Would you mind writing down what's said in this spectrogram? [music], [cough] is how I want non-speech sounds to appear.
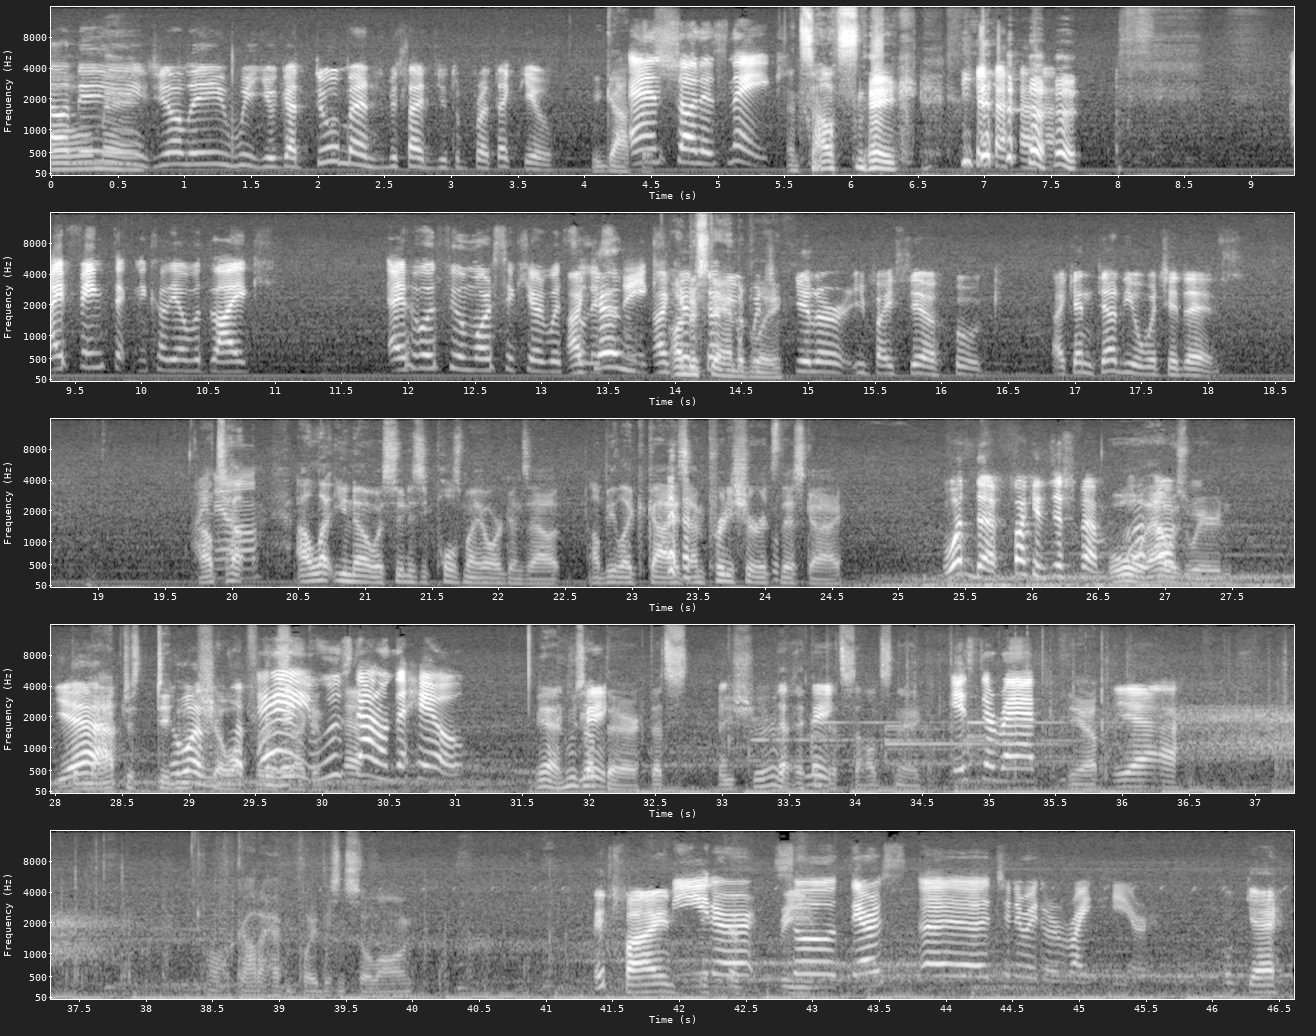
Oh, Johnny. Julie, we, you got two men beside you to protect you. We got And this. Solid Snake. and Solid Snake. Yeah. [laughs] I think technically I would like. I would feel more secure with I Solid can, Snake. I can Understandably. tell you which killer if I see a hook. I can tell you which it is. I I'll tell. I'll let you know as soon as he pulls my organs out. I'll be like, guys, I'm pretty sure it's this guy. [laughs] What the fuck is this map? Oh, that was weird. Yeah. The map just didn't was show not up for a for. Hey, second. who's Yeah. that on the hill? Yeah, who's Me. up there? That's. Are you sure? That's I think me. that's Solid Snake. It's the rep. Yep. Yeah. Oh god, I haven't played this in so long. It's fine. Peter. It's So there's a generator right here. Okay.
